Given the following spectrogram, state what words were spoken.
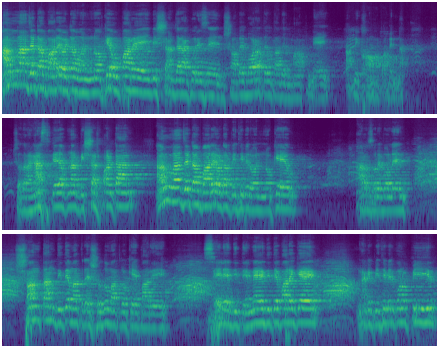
আল্লাহ যেটা পারে, ওইটা অন্য কেউ পারে। এই বিশ্বাস যারা করেছেন, সবে বরাতেও তাদের মাপ নেই। আপনি ক্ষমা পাবেন না। সুতরাং আজকে আপনার বিশ্বাস পাল্টান। আল্লাহ যেটা পারে, ওটা পৃথিবীর অন্য কেউ। আরও জোরে বলেন, সন্তান দিতে মাত্রে শুধুমাত্র কে পারে? ছেলে দিতে, মেয়ে দিতে পারে কে? নাকি পৃথিবীর কোন পীর,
